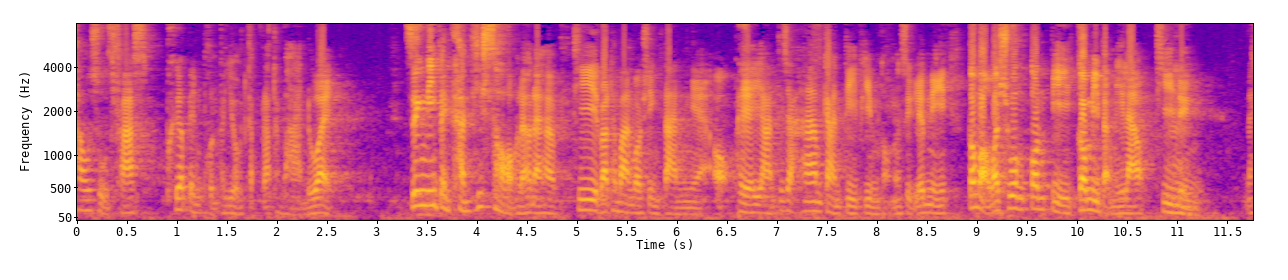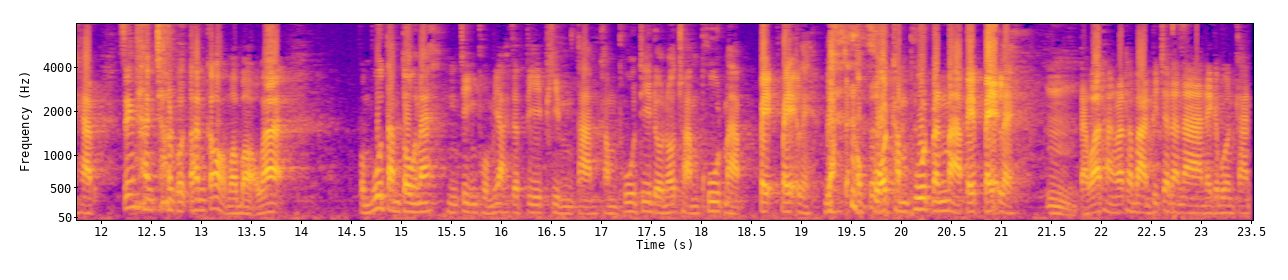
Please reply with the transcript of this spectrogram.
เข้าสู่ trust เพื่อเป็นผลประโยชน์กับรัฐบาลด้วย ซึ่งนี่เป็นครั้งที่สองแล้วนะครับ ที่รัฐบาลวอชิงตันเนี่ยออกพยายามที่จะห้ามการตีพิมพ์ของหนังสือเล่มนี้ ต้องบอกว่าช่วงต้นปีก็มีแบบนี้แล้วทีหนึ่งนะครับซึ่งทางจอห์นโบตันก็ออกมาบอกว่า ผมพูดตามตรงนะ จริงๆ ผมอยากจะตีพิมพ์ตามคำพูดที่โดนัลด์ทรัมป์พูดมาเป๊ะๆเลย อยากจะเอาโค้ดคำพูดมันมาเป๊ะๆเลยอืม แต่ว่าทางรัฐบาลพิจารณาในกระบวนการ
